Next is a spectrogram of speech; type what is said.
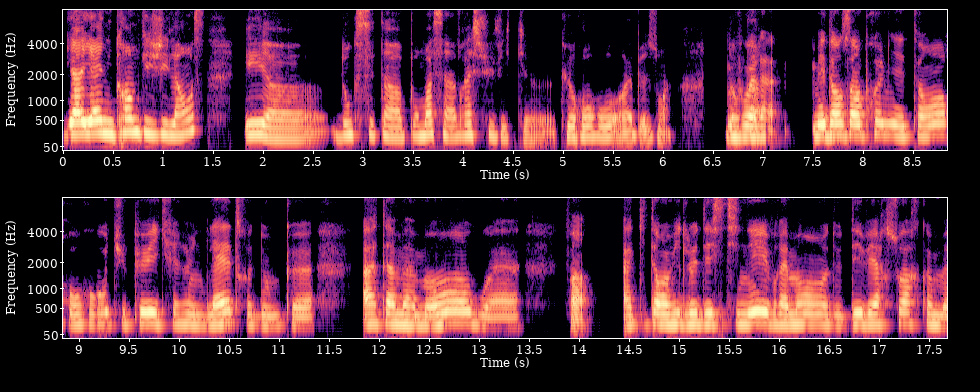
il y a, il y a une grande vigilance et euh, donc c'est un, pour moi, c'est un vrai suivi que, que Roro aurait besoin. Donc, euh, Voilà. Mais dans un premier temps, Roro, tu peux écrire une lettre donc euh, à ta maman ou à... Enfin, à qui tu as envie de le destiner, vraiment de déversoir, comme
